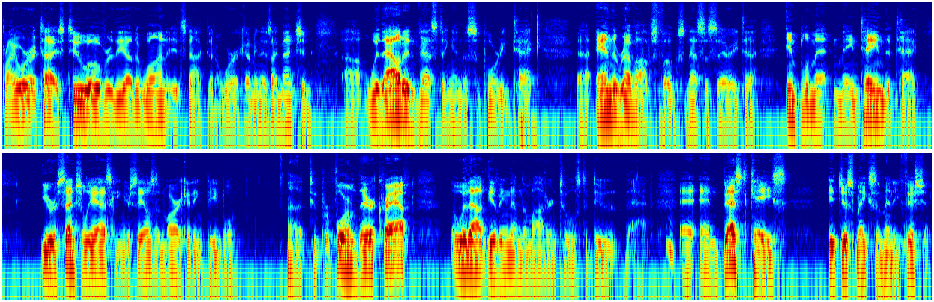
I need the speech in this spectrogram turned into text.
prioritize two over the other one, it's not going to work. I mean, as I mentioned, uh, without investing in the supporting tech uh, and the RevOps folks necessary to implement and maintain the tech, you're essentially asking your sales and marketing people uh, to perform their craft without giving them the modern tools to do that. Hmm. And, and, best case, it just makes them inefficient.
